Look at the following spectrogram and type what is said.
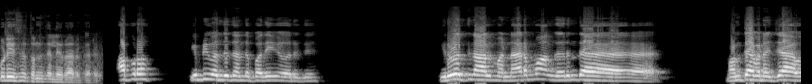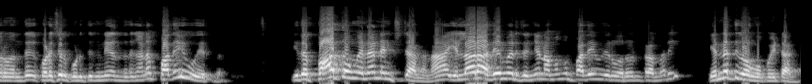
குடியரசு துணைத் தலைவராக இருக்காரு. அப்புறம் எப்படி வந்தது அந்த பதவி அவருக்கு? இருபத்தி நாலு மணி நேரமும் அங்க இருந்த மம்தா பானர்ஜி அவர் வந்து குடைச்சல் கொடுத்துக்கிட்டே இருந்ததுக்கான பதவி உயர்வு. இதை பார்த்தவங்க என்ன நினைச்சிட்டாங்கன்னா எல்லாரும் அதே மாதிரி செஞ்சா நமக்கும் பதவி உயர்வு வரும்ன்ற மாதிரி எண்ணத்துக்கு அவங்க போயிட்டாங்க.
